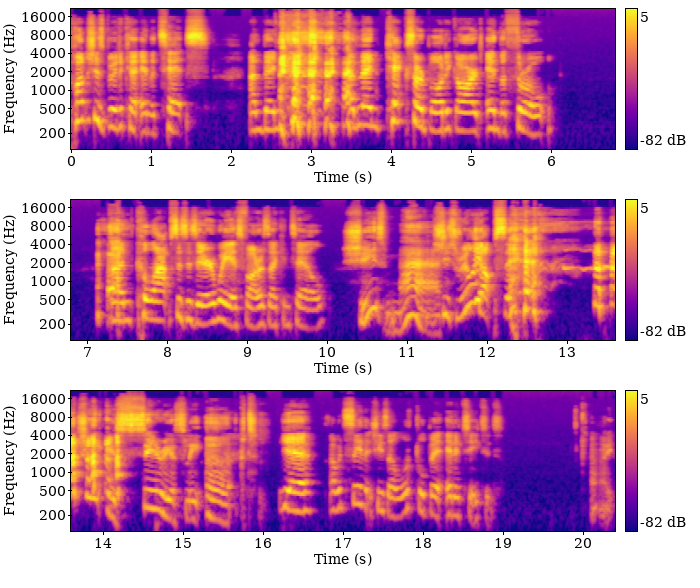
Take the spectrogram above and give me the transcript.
punches Boudica in the tits, and then kicks, and then kicks her bodyguard in the throat, and collapses his airway. As far as I can tell, She's mad. she's really upset. she is seriously irked. yeah, I would say that she's a little bit irritated. Aye.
